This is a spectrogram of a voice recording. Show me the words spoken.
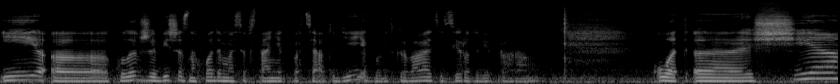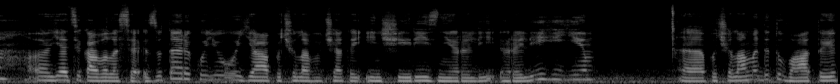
І е, коли вже більше знаходимося в стані творця, тоді якби відкриваються ці родові програми. От е, ще е, я цікавилася езотерикою, я почала вивчати інші різні релі... релігії, е, почала медитувати.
